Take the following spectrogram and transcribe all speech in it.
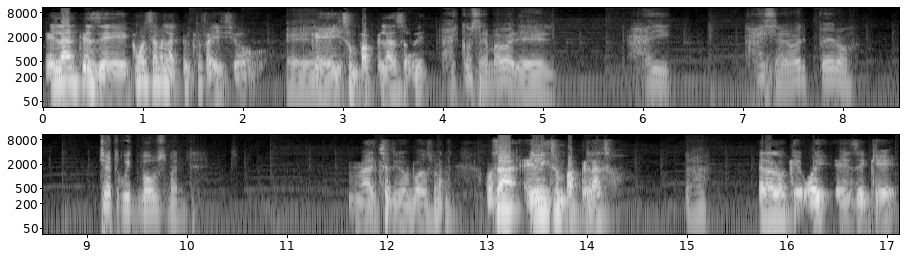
Él antes de. ¿Cómo se llama el actor que falleció? Que hizo un papelazo, güey. Ay, ¿cómo se llamaba el, Ay, ay, se me llamaba el pero. Chadwick Boseman. Al Chadwick Boseman. O sea, él hizo un papelazo. Ajá. Pero a lo que voy es de que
